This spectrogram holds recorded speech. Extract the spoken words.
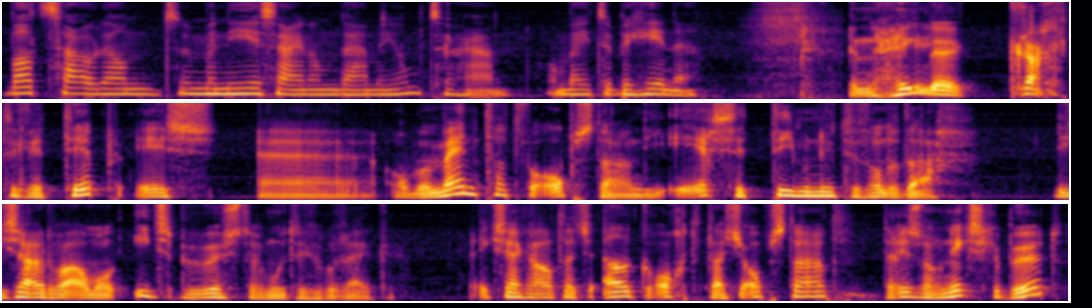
Wat zou dan de manier zijn om daarmee om te gaan? Om mee te beginnen? Een hele krachtige tip is eh, op het moment dat we opstaan, die eerste 10 minuten van de dag, die zouden we allemaal iets bewuster moeten gebruiken. Ik zeg altijd, elke ochtend als je opstaat, er is nog niks gebeurd.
